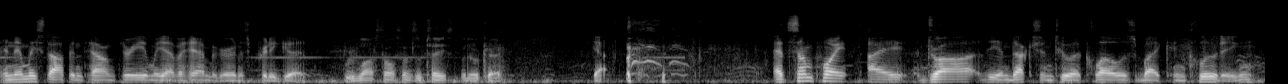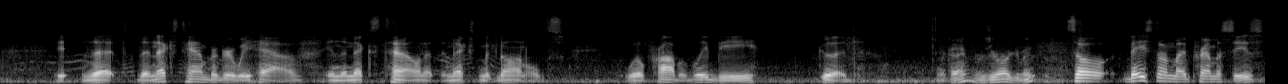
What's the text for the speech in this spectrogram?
And then we stop in town three and we have a hamburger and it's pretty good. We've lost all sense of taste, but okay. Yeah. At some point, I draw the induction to a close by concluding that the next hamburger we have in the next town at the next McDonald's will probably be good. Okay, there's your argument. So, based on my premises,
